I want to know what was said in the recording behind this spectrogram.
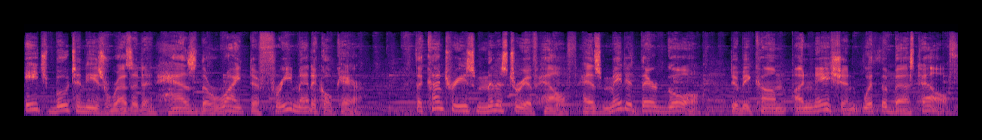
Each Bhutanese resident has the right to free medical care. The country's Ministry of Health has made it their goal to become a nation with the best health.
